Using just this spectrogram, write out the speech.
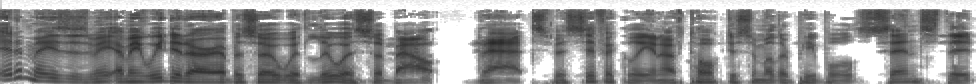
it amazes me. I mean, we did our episode with Lewis about that specifically, and I've talked to some other people since that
